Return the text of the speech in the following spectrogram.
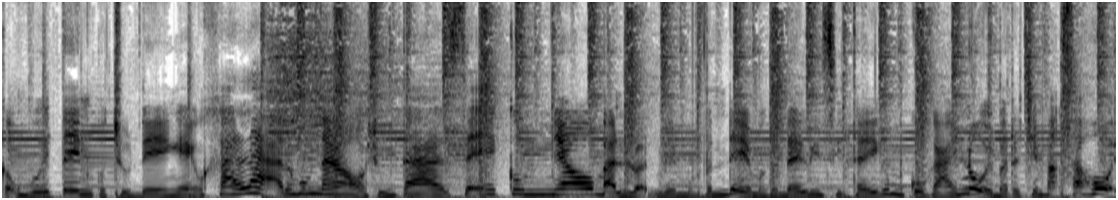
cộng với tên của chủ đề nghe cũng khá lạ đúng không nào? Chúng ta sẽ cùng nhau bàn luận về một vấn đề mà gần đây Linh Si thấy có một cô gái nổi bật ở trên mạng xã hội.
